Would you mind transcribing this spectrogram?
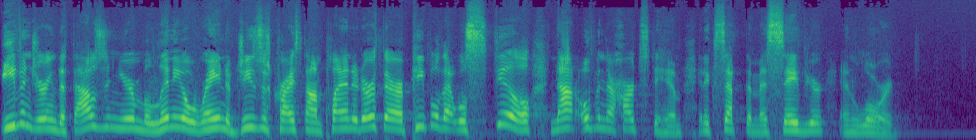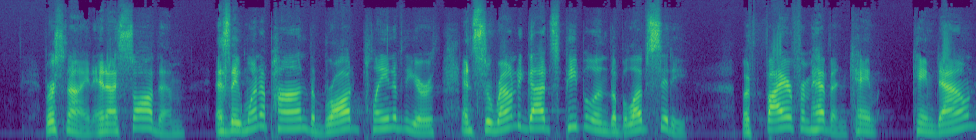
Even during the thousand year millennial reign of Jesus Christ on planet earth, there are people that will still not open their hearts to him and accept them as Savior and Lord. Verse 9 And I saw them as they went upon the broad plain of the earth and surrounded God's people in the beloved city. But fire from heaven came, came down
